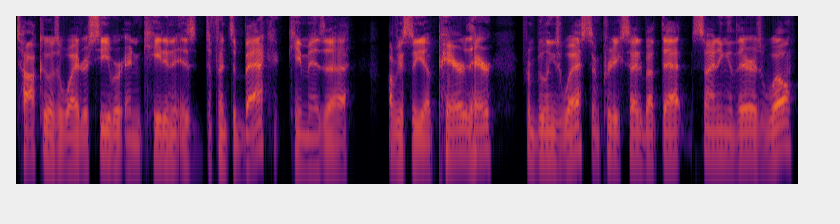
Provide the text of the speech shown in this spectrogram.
Taco is a wide receiver, and Caden is defensive back. Came as a obviously a pair there from Billings West. I'm pretty excited about that signing there as well.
